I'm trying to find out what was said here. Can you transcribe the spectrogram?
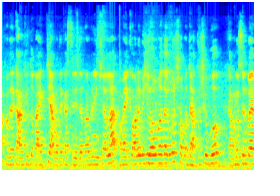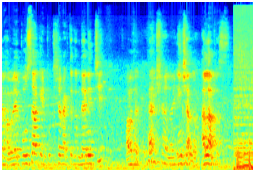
আপনাদের কাঙ্ক্ষিত বাইকটি আমাদের কাছ থেকে নিতে পারবেন ইনশাল্লাহ সবাইকে অনেক বেশি ভালো থাকল সবার যাত্রা শুভ হোক। কামাল হোসেন ভাই ভালোভাবে পৌঁছাক এই প্রতিষ্ঠা ব্যক্ত করে বিদায় নিচ্ছি। ভালো থাকবেন হ্যাঁ? ইনশাল্লাহ আল্লাহ হাফিজ।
